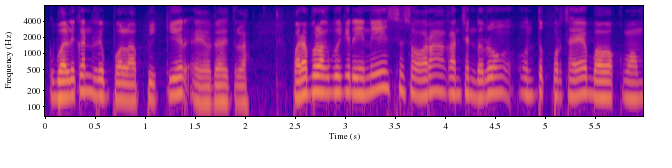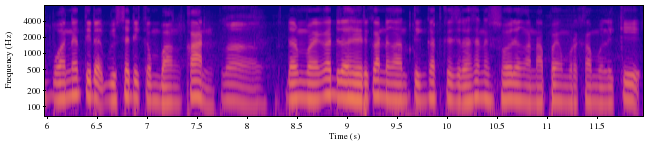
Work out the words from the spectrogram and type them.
kebalikan dari pola pikir eh udah itulah pada pola pikir ini seseorang akan cenderung untuk percaya bahwa kemampuannya tidak bisa dikembangkan Nah, dan mereka dilahirkan dengan tingkat kecerdasan yang sesuai dengan apa yang mereka miliki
